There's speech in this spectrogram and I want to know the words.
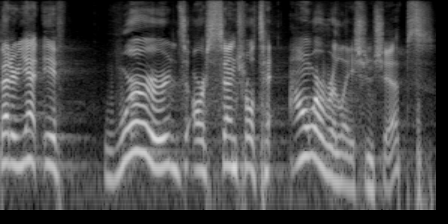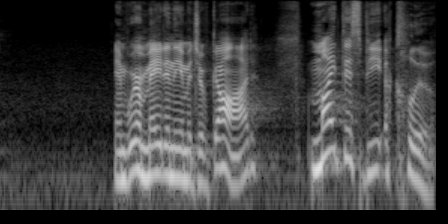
Better yet, if words are central to our relationships and we're made in the image of God, might this be a clue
